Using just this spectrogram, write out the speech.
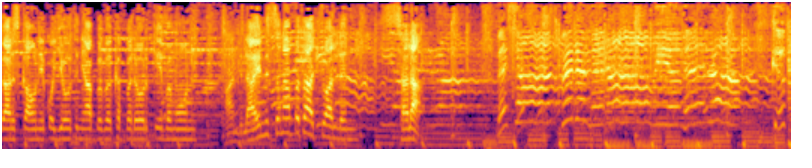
ጋር እስካሁን የቆየሁትን ያበበ ከበደ ወርቄ በመሆን አንድ ላይ እንሰናበታችኋለን። ሰላም። በሳት በደመናው የመራ ክፉ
